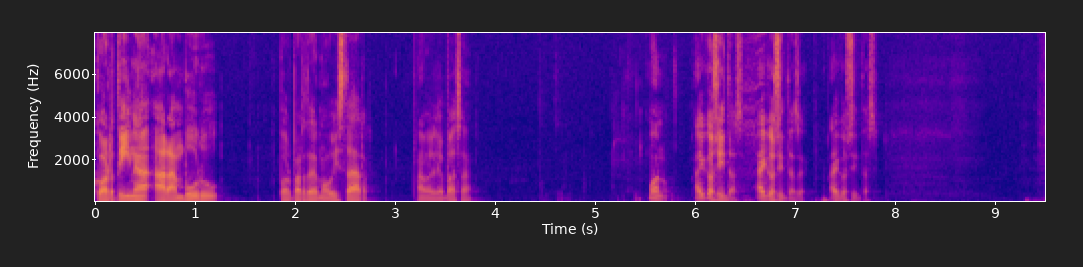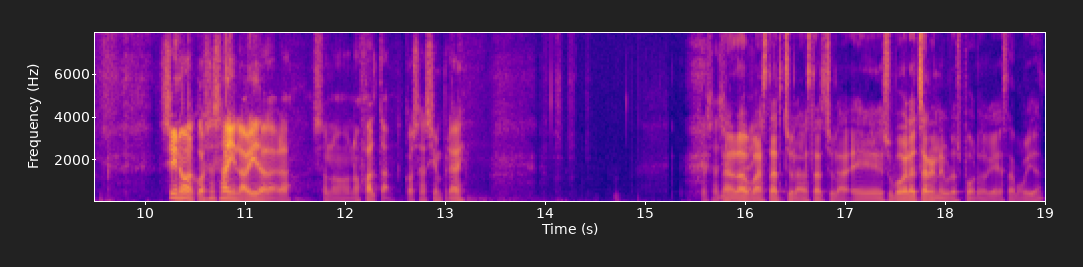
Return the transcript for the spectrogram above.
Cortina, Aramburu, por parte de Movistar. A ver qué pasa. Bueno, hay cositas, hay cositas, eh. Hay cositas. Sí, no, cosas hay en la vida, la verdad. Eso no, no faltan. Cosas siempre hay. Cosas No, siempre no, hay. va a estar chula, va a estar chula. Eh, supongo que la echan en Eurosport, ¿o qué? Esta movida.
